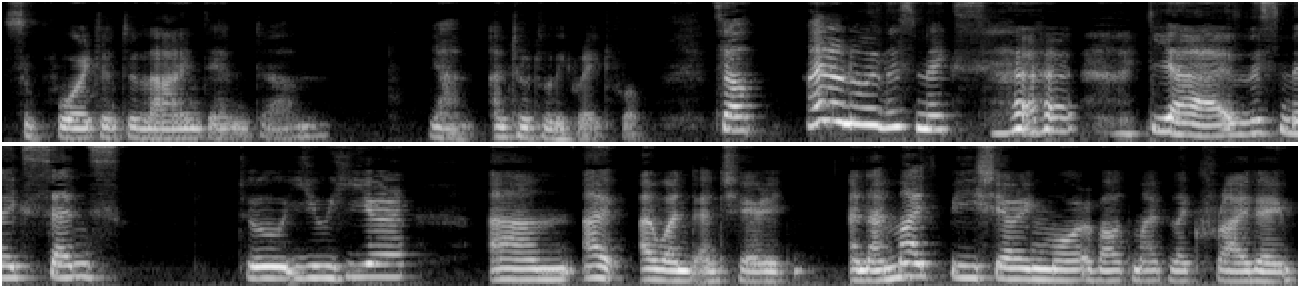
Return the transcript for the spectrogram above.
support and aligned and um, yeah I'm totally grateful. So I don't know if this makes, yeah, if this makes sense to you here. Um, I, I went and shared it. And I might be sharing more about my Black Friday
